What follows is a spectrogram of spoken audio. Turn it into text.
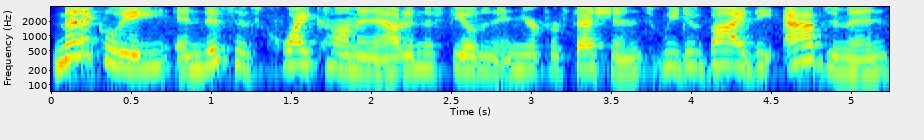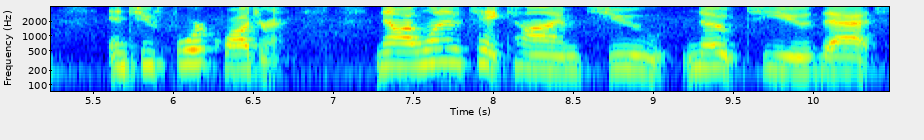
Medically, and this is quite common out in the field and in your professions, we divide the abdomen into four quadrants. Now, I want to take time to note to you that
